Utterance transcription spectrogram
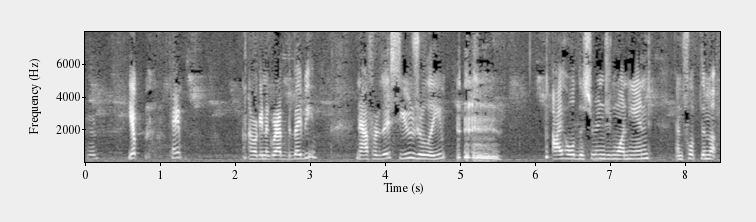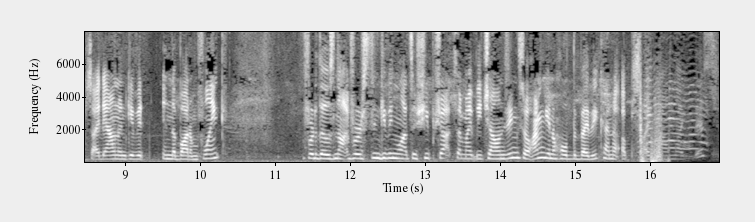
Good. Yep. Okay. And we're gonna grab the baby. Now for this, usually I hold the syringe in one hand and flip them upside down and give it in the bottom flank. For those not versed in giving lots of sheep shots, that might be challenging. So I'm gonna hold the baby kind of upside down like this.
